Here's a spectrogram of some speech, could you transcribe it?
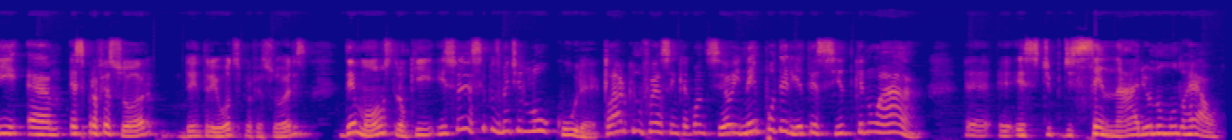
E é, esse professor, dentre outros professores, demonstram que isso é simplesmente loucura. Claro que não foi assim que aconteceu e nem poderia ter sido, porque não há é, é esse tipo de cenário no mundo real.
